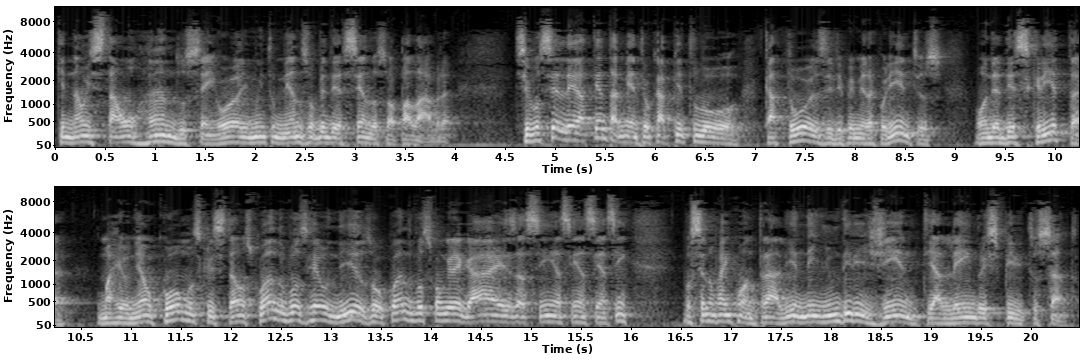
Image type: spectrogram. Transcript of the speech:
que não está honrando o Senhor e muito menos obedecendo a sua palavra. Se você ler atentamente o capítulo 14 de 1 Coríntios, onde é descrita uma reunião como os cristãos, quando vos reunis ou quando vos congregais, assim, assim, assim, assim, você não vai encontrar ali nenhum dirigente além do Espírito Santo.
